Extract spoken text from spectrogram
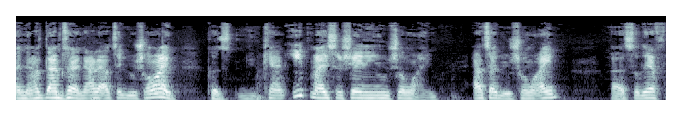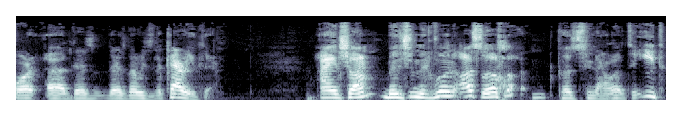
And I'm sorry, not outside Yerushalayim, because you can't eat Meiser Sheni Yerushalayim, outside Yerushalayim. Uh, so therefore, uh, there's there's no reason to carry it there. Ein Sham, because you're not allowed to eat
